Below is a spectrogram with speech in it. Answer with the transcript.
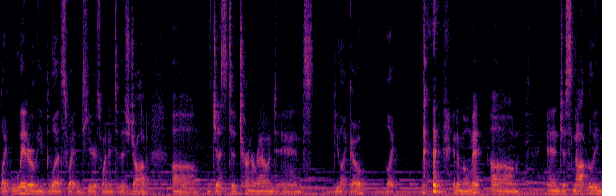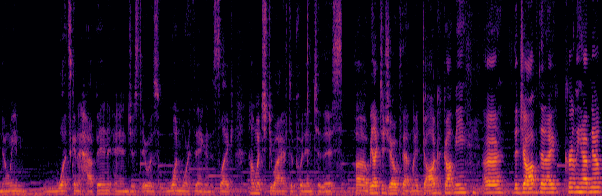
like literally blood, sweat, and tears went into this job um, just to turn around and be let go, like in a moment, um, and just not really knowing what's gonna happen and just it was one more thing and it's like how much do i have to put into this? Uh, we like to joke that my dog got me uh, the job that i currently have now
